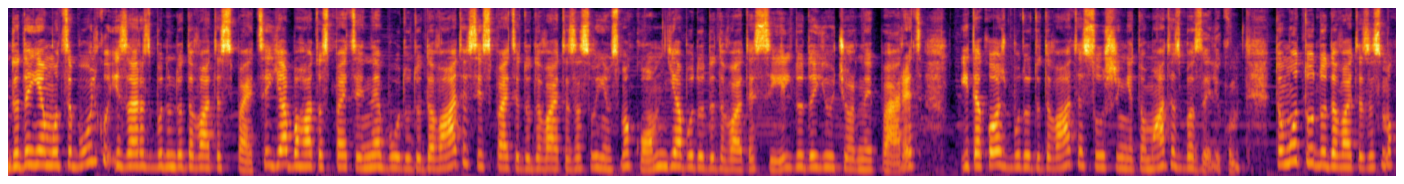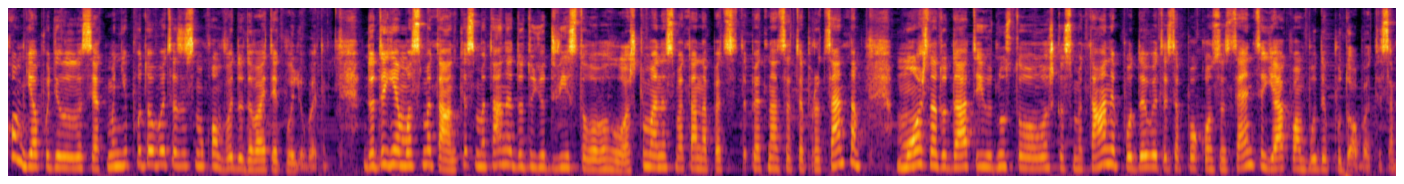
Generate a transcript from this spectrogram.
Додаємо цибульку і зараз будемо додавати спеції. Я багато спецій не буду додавати, всі спеції додавайте за своїм смаком. Я буду додавати сіль, додаю чорний перець і також буду додавати сушені томати з базиліком. Тому тут додавайте за смаком, я поділилася, як мені подобається за смаком, ви додавайте, як ви любите. Додаємо сметанки. Сметани додаю 2 столові ложки. У мене сметана 15%. Можна додати і одну столову ложку сметани, подивитися по консистенції, як вам буде подобатися.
